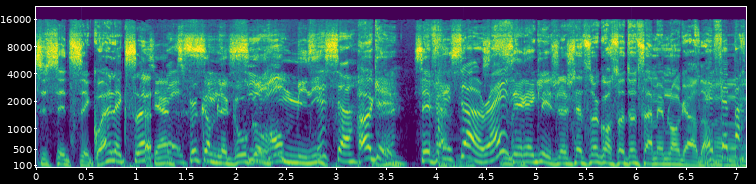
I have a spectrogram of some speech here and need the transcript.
Tu sais, tu sais quoi, Alexa? c'est un Ben, petit peu comme le Google Siri. Home Mini. C'est ça. OK, c'est fait. C'est ça, right? C'est réglé. Je suis sûr qu'on soit tous sur la même longueur d'onde. Elle fait partie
